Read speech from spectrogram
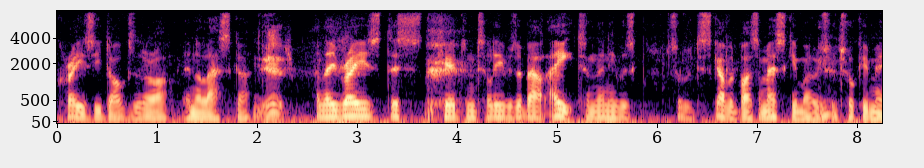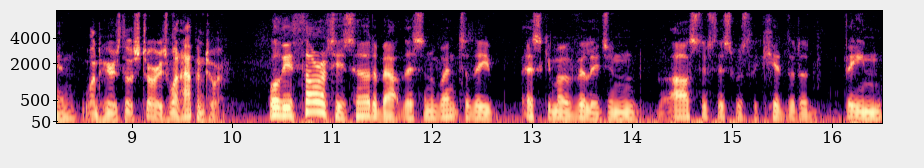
crazy dogs that are in Alaska. Yes. And they raised this kid until he was about eight, and then he was sort of discovered by some Eskimos who took him in. One hears those stories. What happened to him? Well, the authorities heard about this and went to the Eskimo village and asked if this was the kid that had been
